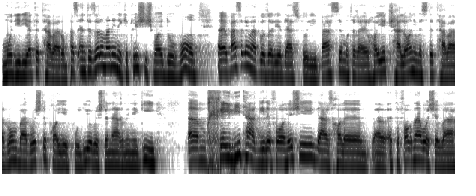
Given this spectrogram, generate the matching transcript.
مدیریت تورم. پس انتظار من اینه که توی شیش ماه دوم بحث قیمت گذاری دستوری بحث متغیرهای کلانی مثل تورم و رشد پایه پولی و رشد نقدینگی خیلی تغییر فاحشی در حال اتفاق نباشه و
